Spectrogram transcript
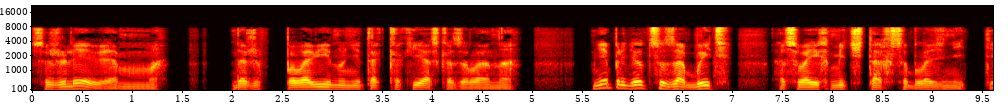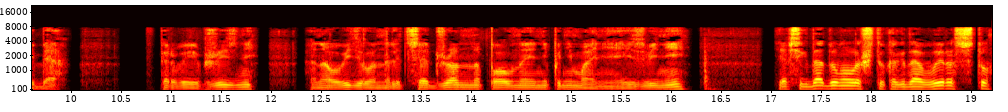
«Сожалею, Эмма. Даже в половину не так, как я», — сказала она. «Мне придется забыть о своих мечтах соблазнить тебя». Впервые в жизни она увидела на лице Джона полное непонимание. «Извини, я всегда думала, что когда вырасту,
